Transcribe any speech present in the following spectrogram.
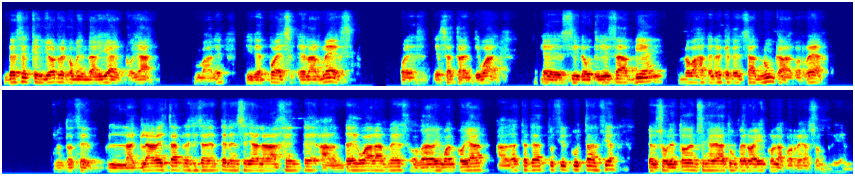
veces que yo recomendaría el collar, ¿vale? Y después el arnés, pues exactamente igual. Eh, si lo utilizas bien, no vas a tener que tensar nunca la correa. Entonces, la clave está precisamente en enseñarle a la gente a dar igual arnés o dar igual collar, adáptate a tus circunstancias, pero sobre todo enseñarle a tu perro a ir con la correa sonriendo.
